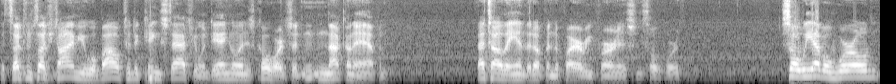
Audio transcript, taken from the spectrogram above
At such and such time, you will bow to the king's statue. And Daniel and his cohort said, mm, mm, not going to happen. That's how they ended up in the fiery furnace and so forth. So we have a world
